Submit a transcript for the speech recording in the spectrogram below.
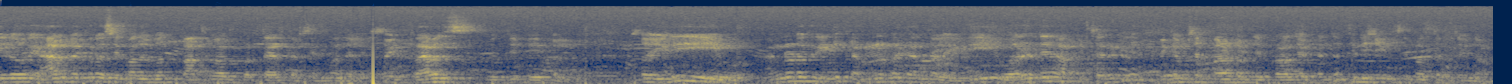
ಇರೋರು ಯಾರು ಬೇಕಾದ್ರೂ ಸಿನಿಮಾದಲ್ಲಿ ಬಂದು ಪಾತ್ರವಾಗಿ ಬರ್ತಾ ಇರ್ತಾರೆ ಸಿನಿಮಾದಲ್ಲಿ. So it travels with the people so ಇಡೀ ಹಂಗೆ ನೋಡಿದ್ರೆ ಇಡೀ ಕರ್ನಾಟಕ ಅಂತಲ್ಲ ಇಡೀ ವರ್ಲ್ಡೇ ಆ ಪಿಕ್ಚರ್ಗೆ becomes a part of the project ಅಂತ ಫಿನಿಶಿಂಗ್ ಸಿನಿಮಾ ತರ್ತೀವಿ ನಾವು.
